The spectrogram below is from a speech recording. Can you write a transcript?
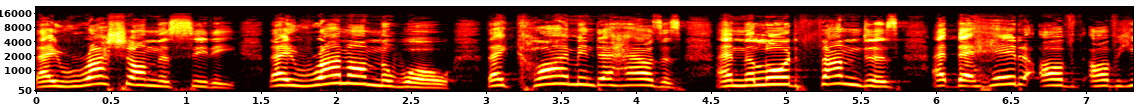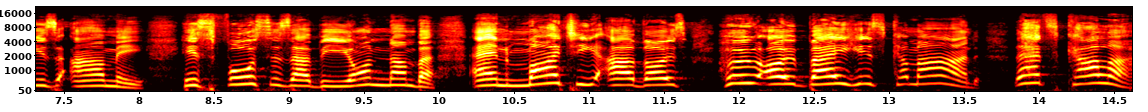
They rush on the city. They run on the wall. They climb into houses. And the Lord thunders at the head of, of his army. His forces are beyond number, and mighty are those who obey his command. That's color.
